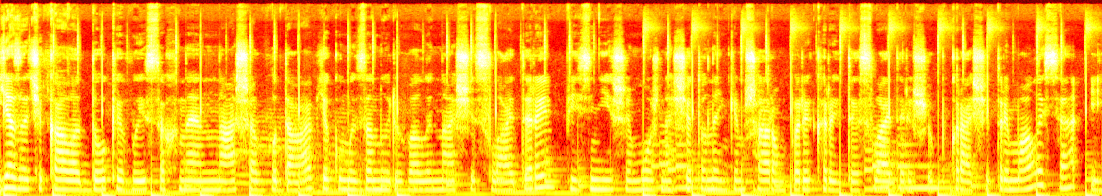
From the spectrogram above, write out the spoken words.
Я зачекала, доки висохне наша вода, в яку ми занурювали наші слайдери. Пізніше можна ще тоненьким шаром перекрити слайдери, щоб краще трималися, і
